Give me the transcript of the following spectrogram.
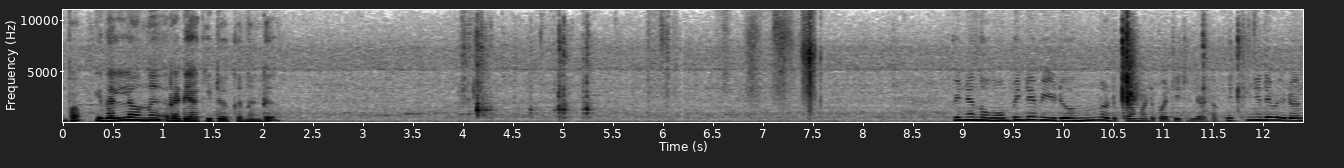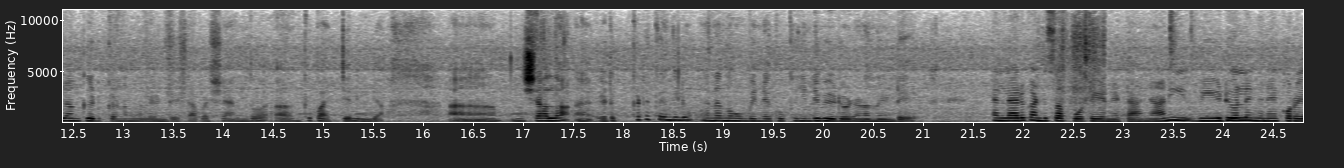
അപ്പം ഇതെല്ലാം ഒന്ന് റെഡിയാക്കിയിട്ട് വെക്കുന്നുണ്ട്. പിന്നെ നോമ്പിന്റെ വീഡിയോ ഒന്നും എടുക്കാൻ വേണ്ടി പറ്റിയിട്ടില്ല കേട്ടോ. കുക്കിങ്ങിന്റെ വീഡിയോ എല്ലാം നമുക്ക് എടുക്കണം ഉണ്ട് കേട്ടോ. പക്ഷേ എന്തോ എനിക്ക് പറ്റലില്ല. ഇൻഷാല്ല ഇടയ്ക്കിടയ്ക്കെങ്കിലും ഇങ്ങനെ നോമ്പിന്റെ കുക്കിങ്ങിന്റെ വീഡിയോ ഇടണമെന്നുണ്ട്. എല്ലാവരും കണ്ട് സപ്പോർട്ട് ചെയ്യണം കേട്ടോ. ഞാൻ ഈ വീഡിയോയിൽ ഇങ്ങനെ കുറേ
